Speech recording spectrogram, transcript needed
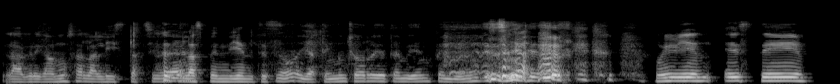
La agregamos a la lista Sí, de ¿verdad? las pendientes. No, ya tengo un chorro yo también pendientes. Muy bien. Este.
